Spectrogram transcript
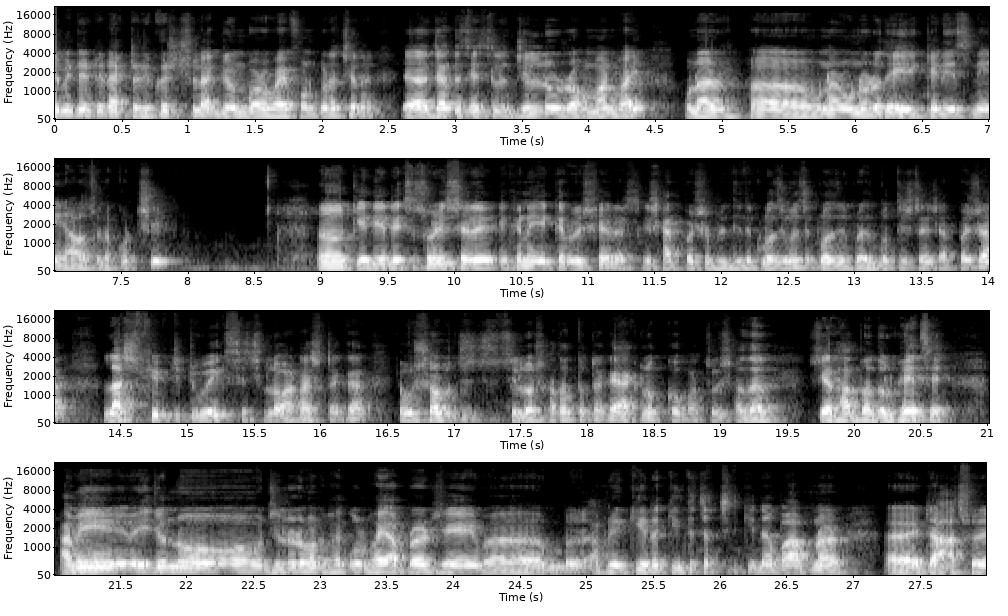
লিমিটেড এটা একটা রিকোয়েস্ট ছিল, একজন বড় ভাই ফোন করেছেন। জানতে চেয়েছিলেন জিল্লুর রহমান ভাই। ওনার ওনার অনুরোধে কেডিএস নিয়ে আলোচনা করছি। কেডিএট অ্যাক্সেসরিজের এখানে এক শেয়ার আজকে ষাট পয়সা বৃদ্ধিতে ক্লোজিং হয়েছে। ক্লোজিং প্রাইস বত্রিশ টাকা, ষাট পয়সা। লাস্ট ফিফটি টু উইক্স ছিল আঠাশ টাকা এবং সর্বোচ্চ ছিল সাতাত্তর টাকা, এক লক্ষ পাঁচচল্লিশ হাজার শেয়ার হাত বদল হয়েছে। আমি এই জন্য জিল্লুর রহমান ভাই ভাই, আপনার যে আপনি কি এটা কিনতে চাচ্ছেন কিনা বা আপনার এটা আসলে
